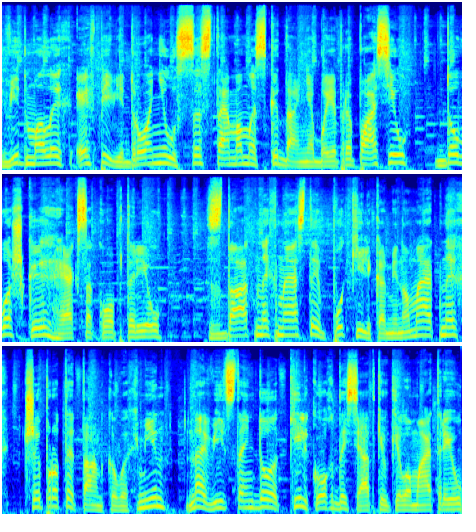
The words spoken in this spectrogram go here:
від малих fpv дронів з системами скидання боєприпасів до важких гексакоптерів, здатних нести по кілька мінометних чи протитанкових мін на відстань до кількох десятків кілометрів.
